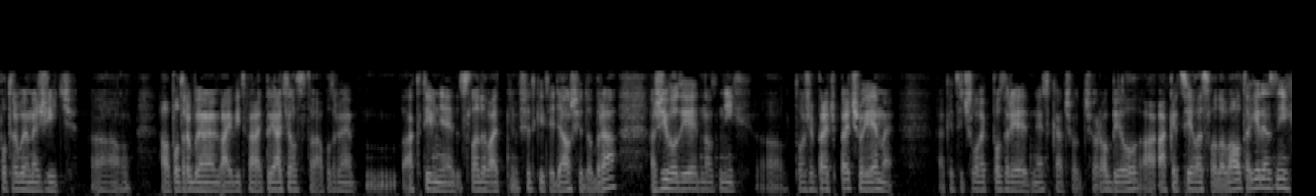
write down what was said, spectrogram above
potrebujeme žiť, ale potrebujeme aj vytvárať priateľstvo a potrebujeme aktívne sledovať všetky tie ďalšie dobrá. A život je jedno z nich. To, že preč, prečo jeme. A keď si človek pozrie dneska, čo, čo robil a aké ciele sledoval, tak jeden z nich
